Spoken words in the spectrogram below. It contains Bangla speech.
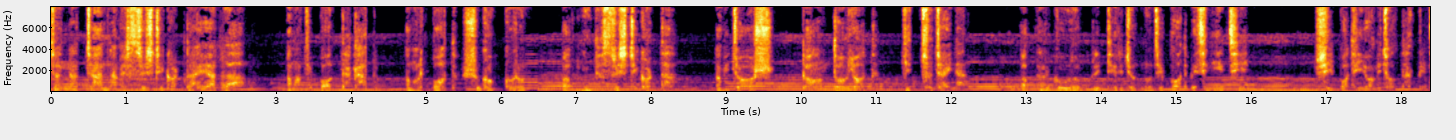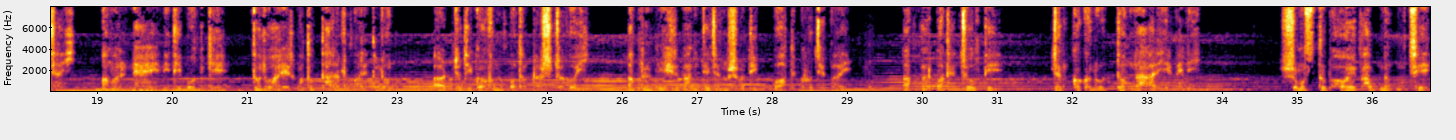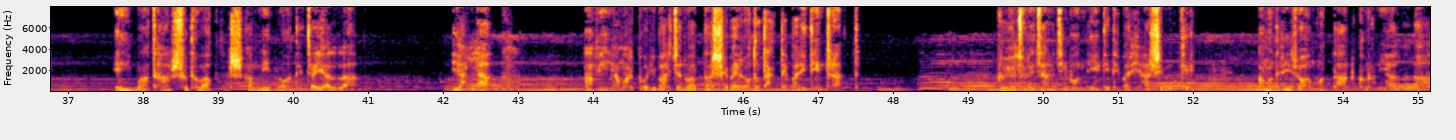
জান্নাত জাহান্নামের সৃষ্টিকর্তা হে আল্লাহ। আমাকে পথ দেখান। আমার পথ সুগম করুন। আপনি তো সৃষ্টিকর্তা। আমি যশ, ধন, দৌলত, কিচ্ছু চাই না। আপনার গৌরব বৃদ্ধির জন্য যে পথ বেছে নিয়েছি, সেই পথেই আমি চল থাকতে চাই। আমার ন্যায় নীতিবোধকে তলোয়ারের মতো ধারালো করে তুলুন। আর যদি কখনো পথভ্রষ্ট হই, আপনার মেহেরবানিতে যেন সঠিক পথ খুঁজে পাই। আপনার পথে চলতে যেন কখনো উদ্যম না হারিয়ে ফেলি। সমস্ত ভয় ভাবনা মুছে এই মাথা শুধু আপনার সামনে নোয়াতে চাই আল্লাহ। আল্লাহ, আমি আমার পরিবার যেন আপনার সেবায় রত থাকতে পারি দিন রাত প্রয়োজনে যেন জীবন দিয়ে দিতে পারি হাসি মুখে। আমাদের এই রহমত দান করুন আল্লাহ।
